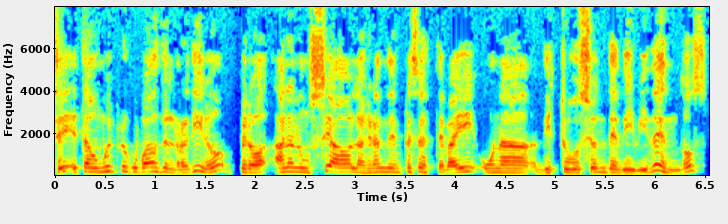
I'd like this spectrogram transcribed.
Sí, estamos muy preocupados del retiro, pero han anunciado las grandes empresas de este país una distribución de dividendos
